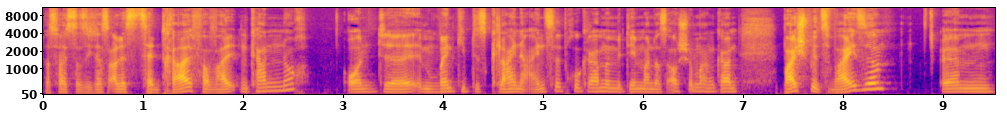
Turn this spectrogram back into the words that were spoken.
Das heißt, dass ich das alles zentral verwalten kann noch. Und äh, im Moment gibt es kleine Einzelprogramme, mit denen man das auch schon machen kann. Beispielsweise, ähm,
